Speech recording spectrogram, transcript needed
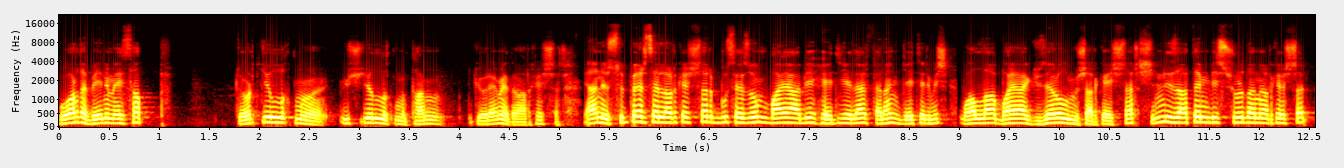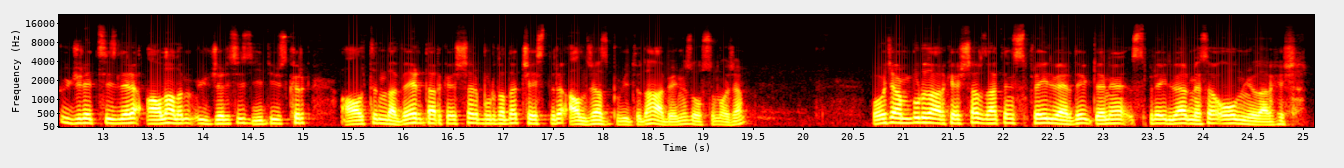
Bu arada benim hesap 4 yıllık mı 3 yıllık mı tam göremedim arkadaşlar. Yani Supercell arkadaşlar bu sezon bayağı bir hediyeler falan getirmiş. Vallahi bayağı güzel olmuş arkadaşlar. Şimdi zaten biz şuradan arkadaşlar ücretsizleri alalım. Ücretsiz 740 altın da verdi arkadaşlar. Burada da Chester'ı alacağız bu videoda haberiniz olsun hocam. Hocam burada arkadaşlar zaten sprey verdi. Gene sprey vermese olmuyordu arkadaşlar.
